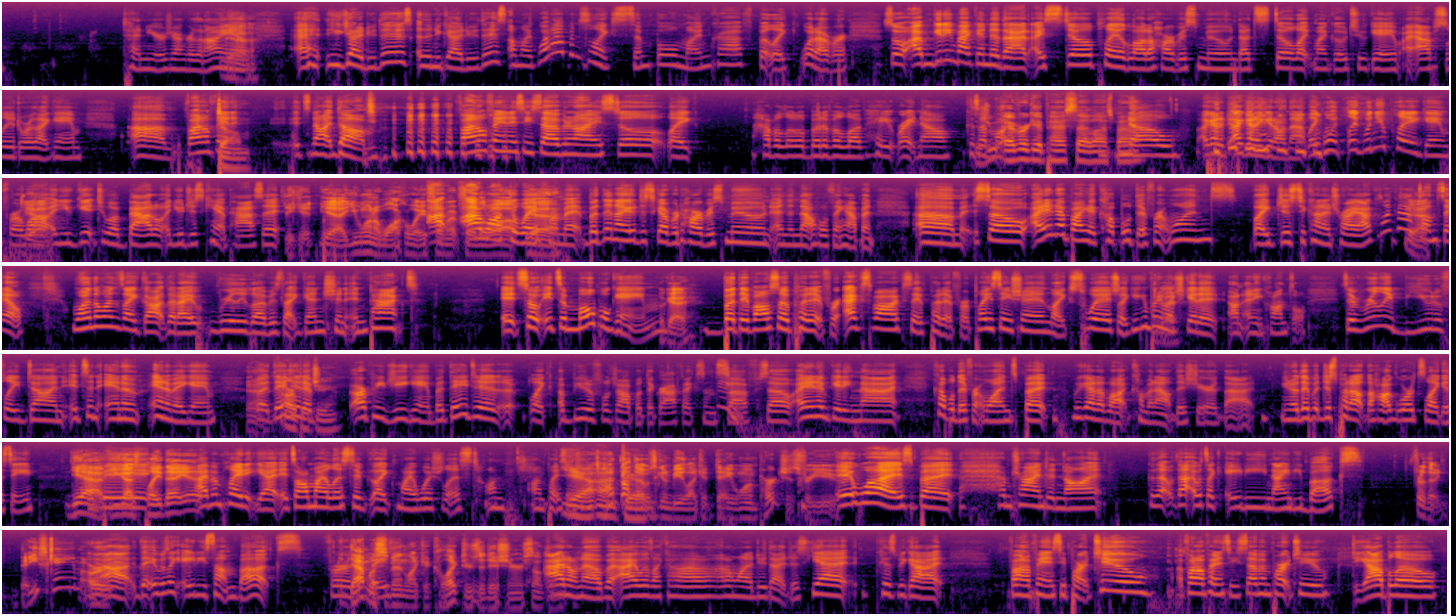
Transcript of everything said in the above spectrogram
ten years younger than I am yeah. And you gotta do this and then you gotta do this. I'm like what happens to like simple minecraft? But like whatever. So i'm getting back into that. I still play a lot of harvest moon. That's still like my go-to game. I absolutely adore that game. Um final fantasy it's not dumb. Final fantasy 7 and i still like have a little bit of a love hate right now because Did i'm you ever get past that last battle? no, I gotta I gotta get on that. Like when like when you play a game for a while Yeah. and you get to a battle and you just can't pass it, You get, yeah, you want to walk away I, from it for a I little walked while. away yeah. from it, but then I discovered Harvest Moon, and then that whole thing happened. Um, so I ended up buying a couple different ones, like just to kind of try out. Cause like, oh, it's Yeah. on sale. One of the ones I got that I really love is that Genshin Impact. It so it's a mobile game, Okay. but they've also put it for Xbox. They've put it for PlayStation, like Switch. Like you can pretty Okay. much get it on any console. It's a really beautifully done. It's an anim- anime game, Yeah. but they did a RPG. RPG game, but they did uh, like a beautiful job with the graphics and stuff. So I ended up getting that, a couple different ones, but we got a lot coming out this year. That you know they put, just put out the Hogwarts Legacy. Yeah. Have you guys played that yet? I haven't played it yet. It's on my list of like my wish list on on PlayStation. Yeah, I I'm thought good. that was going to be like a day one purchase for you. it was, but I'm trying to not because that that was like 80, 90 bucks. for the base game? Or yeah, it was like eighty something bucks for that the must base- have been like a collector's edition or something. I don't know, but I was like, oh, I don't want to do that just yet because we got Final Fantasy Part Two, uh, Final Fantasy Seven Part Two, Diablo,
